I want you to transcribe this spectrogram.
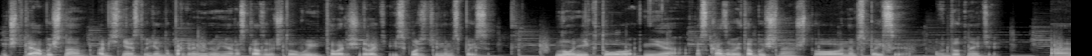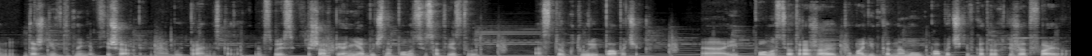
учителя обычно, объясняя студентам программирования, рассказывают, что вы, товарищи, давайте используйте namespace. Но никто не рассказывает обычно, что namespace в .NET, э, даже не в .NET, а в C-Sharp, наверное, будет правильно сказать, namespace в C-Sharp, они обычно полностью соответствуют э, структуре папочек э, и полностью отражают там один к одному папочки, в которых лежат файлы.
